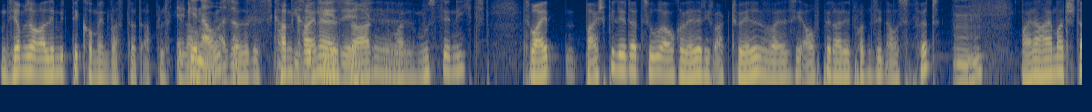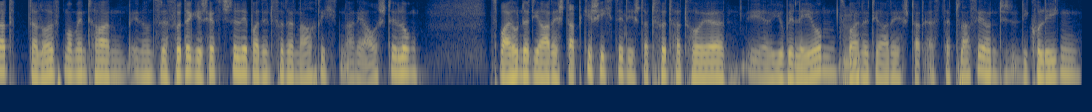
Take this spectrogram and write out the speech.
und Sie haben es auch alle mitbekommen, was dort abläuft. Genau, also, also das kann keiner These, sagen, äh, man wusste nichts. Zwei Beispiele dazu, auch relativ aktuell, weil sie aufbereitet worden sind aus Fürth, mhm. meiner Heimatstadt. Da läuft momentan in unserer Fürther Geschäftsstelle bei den Fürther Nachrichten eine Ausstellung. 200 Jahre Stadtgeschichte. Die Stadt Fürth hat heuer ihr Jubiläum, 200 mhm. Jahre Stadt erster Klasse und die Kollegen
